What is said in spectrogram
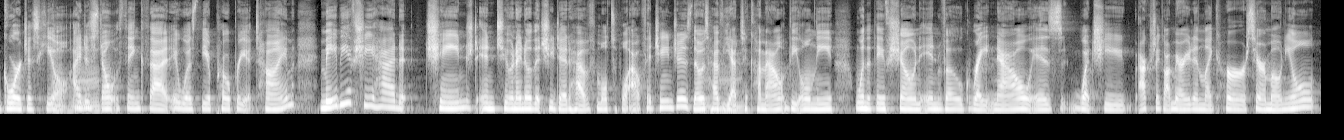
gorgeous heel. I mm-hmm. just don't think that it was the appropriate time. Maybe if she had changed into, and I know that she did have multiple outfit changes, those have yet mm-hmm. to come out. The only one that they've shown in Vogue right now is what she actually got married in, like her ceremonial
